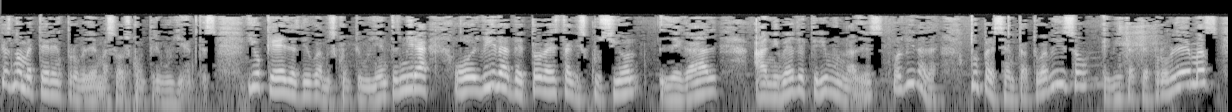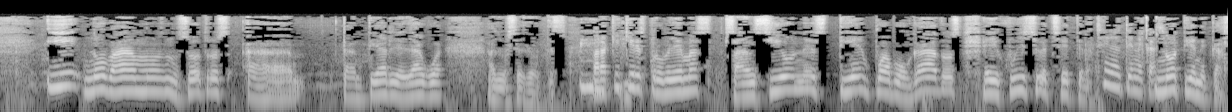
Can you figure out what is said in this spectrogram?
es no meter en problemas a los contribuyentes. Yo que les digo a mis contribuyentes, mira, olvida de toda esta discusión legal a nivel de tribunales, olvídala. Tú presenta tu aviso, evítate problemas y no vamos nosotros a tantearle el agua a los cerotes. ¿Para qué quieres problemas? Sanciones, tiempo, abogados, el juicio, etcétera. Sí, no tiene caso. No tiene caso.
